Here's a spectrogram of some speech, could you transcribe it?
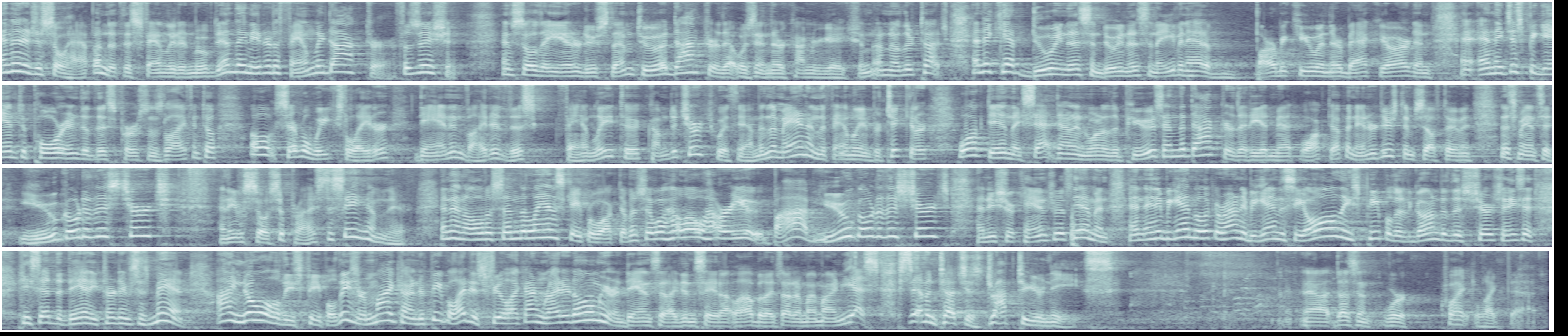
And then it just so happened that this family that had moved in, they needed a family doctor, a physician. And so they introduced them to a doctor that was in their congregation, another touch. And they kept doing this and doing this, and they even had a barbecue in their backyard. And, and they just began to pour into this person's life until, oh, several weeks later, Dan invited this family to come to church with him. And the man in the family in particular walked in, they sat down in one of the pews, and the doctor that he had met walked up and introduced himself to him. And this man said, You go to this church? And he was so surprised to see him there. And then all of a sudden, the landscaper walked up and said, Well, hello, how are you? Bob, you go to this church? And he shook hands with him. And, and, and he began to look around. He began to see all these people that had gone to this church. And he said, he said to Dan, he turned to him and says, Man, I know all these people. These are my kind of people. I just feel like I'm right at home here. And Dan said, I didn't say it out loud, but I thought in my mind, Yes, seven touches, drop to your knees. Now, it doesn't work quite like that.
